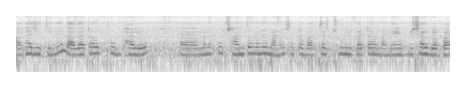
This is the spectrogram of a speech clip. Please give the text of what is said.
বাঘা যতীনে, দাদাটাও খুব ভালো। মানে খুব শান্ত মনের মানুষ, একটা বাচ্চার চুল কাটা মানে বিশাল ব্যাপার।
